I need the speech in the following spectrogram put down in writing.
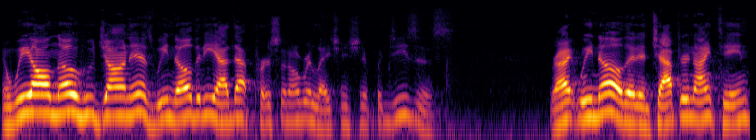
And we all know who John is. We know that he had that personal relationship with Jesus. Right? We know that in chapter 19,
